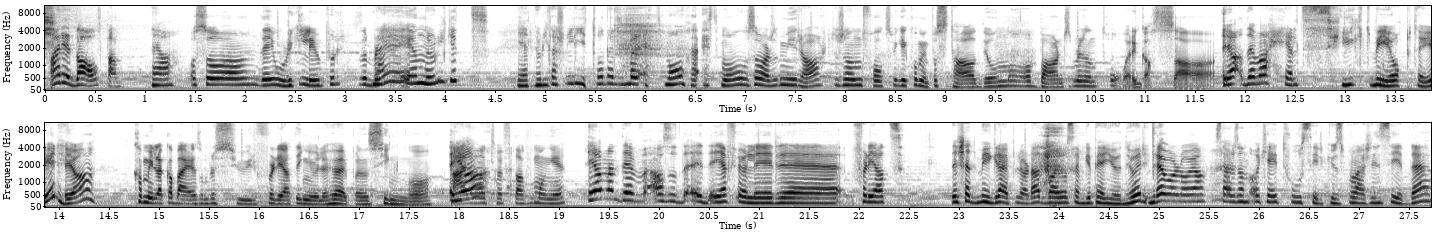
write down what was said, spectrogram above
Han redda alt, han. Ja. Og så Det gjorde ikke Liverpool. Så det ble 1-0, gitt. 1-0, det er så lite, og det er liksom bare ett mål. Det er ett mål, og så var det så mye rart. Sånn, folk som ikke kom inn på stadion, og barn som ble sånn tåregassa. Ja, det var helt sykt mye opptøyer. Ja. Camilla Cabello som ble sur fordi at ingen ville høre på henne synge. Og... Nei, Ja. Det var en tøff dag for mange. Ja, men det, altså, det, jeg føler eh, Fordi at det skjedde mye greier på lørdag. Det var jo hos MGP Junior. Det var det ja. Så er det sånn, ok, to sirkus på hver sin side.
